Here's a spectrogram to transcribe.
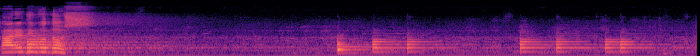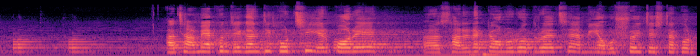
কারে দিব দোষ? আচ্ছা আমি এখন যে গানটি করছি, এরপরে স্যারের একটা অনুরোধ রয়েছে, আমি অবশ্যই চেষ্টা করব।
